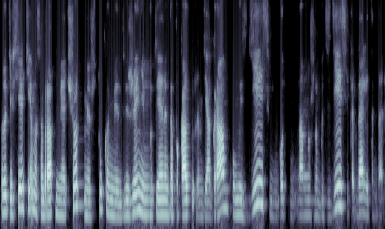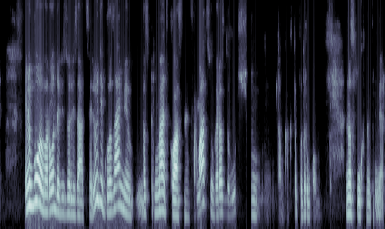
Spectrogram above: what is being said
Вот эти все темы с обратными отчетами, штуками, движениями, вот я иногда показываю прям диаграммку, мы здесь, вот нам нужно быть здесь и так далее, и так далее. Любого рода визуализация. Люди глазами воспринимают классную информацию гораздо лучше, чем там как-то по-другому, на слух, например.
